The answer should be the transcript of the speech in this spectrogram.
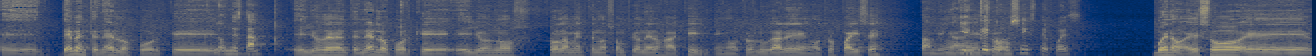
Eh, deben tenerlo porque... ¿Dónde está? Ellos deben tenerlo porque ellos no solamente no son pioneros aquí, en otros lugares, en otros países también han ¿Y en qué consiste, pues? Bueno, eso eh,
